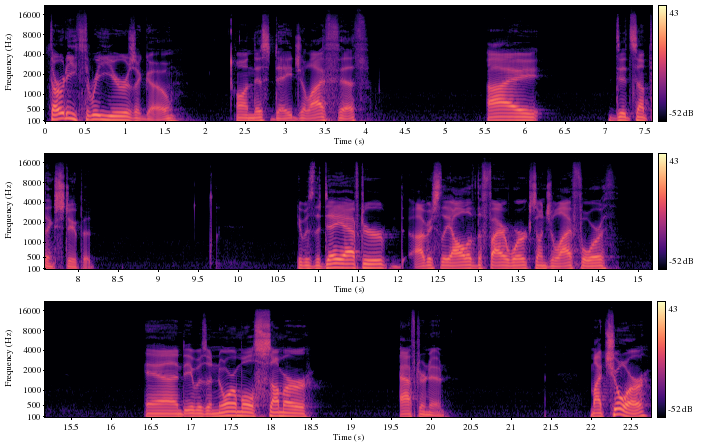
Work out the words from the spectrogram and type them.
33 years ago, on this day, July 5th, I did something stupid. It was the day after, obviously, all of the fireworks on July 4th. And it was a normal summer afternoon. My chore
